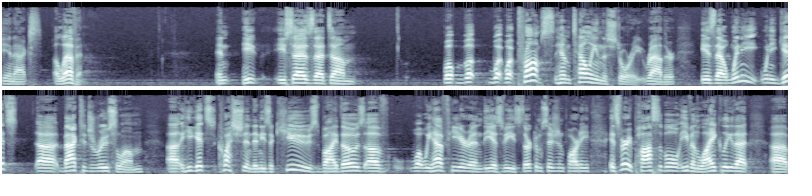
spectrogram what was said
in Acts 11. And he, he says that um, well, but what, what prompts him telling the story, rather, is that when he, when he gets uh, back to Jerusalem, uh, he gets questioned and he's accused by those of what we have here in the ESV circumcision party. It's very possible, even likely, that, uh,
